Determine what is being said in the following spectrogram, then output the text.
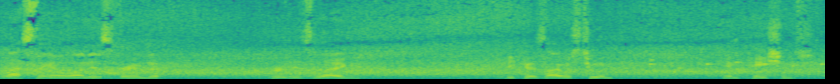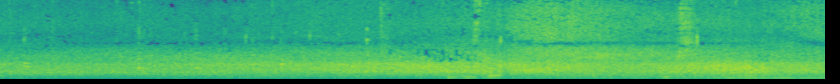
The last thing I want is for him to hurt his leg because I was too impatient. Who is that? Oops.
